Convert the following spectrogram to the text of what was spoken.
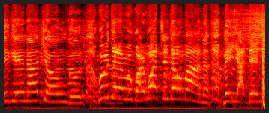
Big in a jungle. We tell everybody, watch it now, man. Me a the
